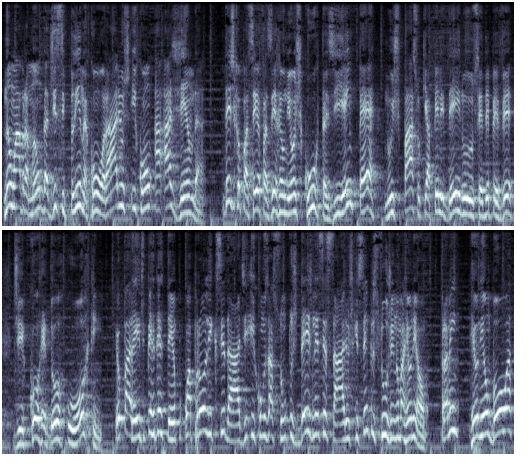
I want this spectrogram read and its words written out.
Não abra mão da disciplina com horários e com a agenda. Desde que eu passei a fazer reuniões curtas e em pé no espaço que apelidei no CDPV de corredor working, eu parei de perder tempo com a prolixidade e com os assuntos desnecessários que sempre surgem numa reunião. Para mim, reunião boa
